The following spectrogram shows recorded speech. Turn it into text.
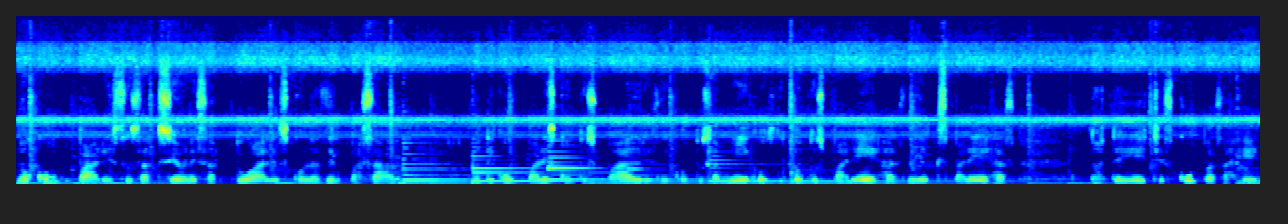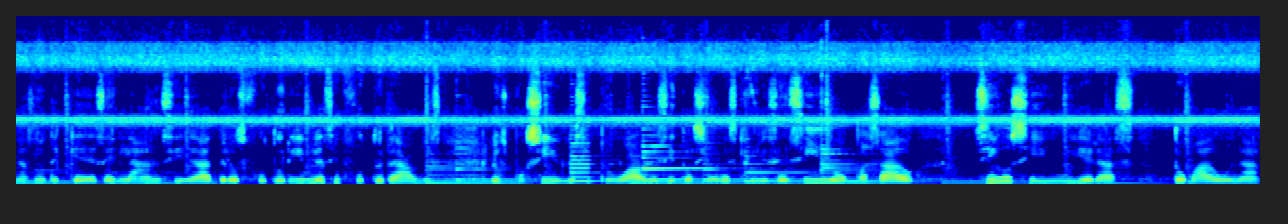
No compares tus acciones actuales con las del pasado. No te compares con tus padres, ni con tus amigos, ni con tus parejas, ni exparejas. No te eches culpas ajenas, no te quedes en la ansiedad de los futuribles y futurables, los posibles y probables situaciones que hubiesen sido o pasado si o si hubieras tomado una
